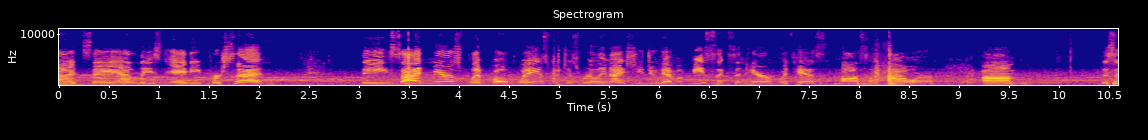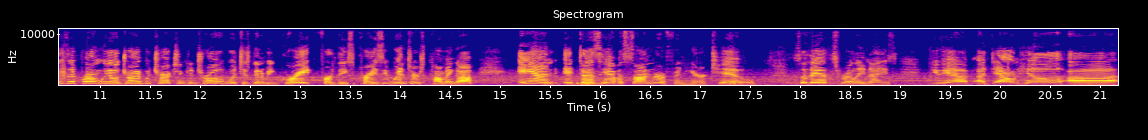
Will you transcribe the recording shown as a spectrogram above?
I'd say at least 80%. The side mirrors flip both ways, which is really nice. You do have a V6 in here, which has awesome power. Um, this is a front wheel drive with traction control, which is going to be great for these crazy winters coming up. And it does have a sunroof in here too. So that's really nice. You have a downhill, uh,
